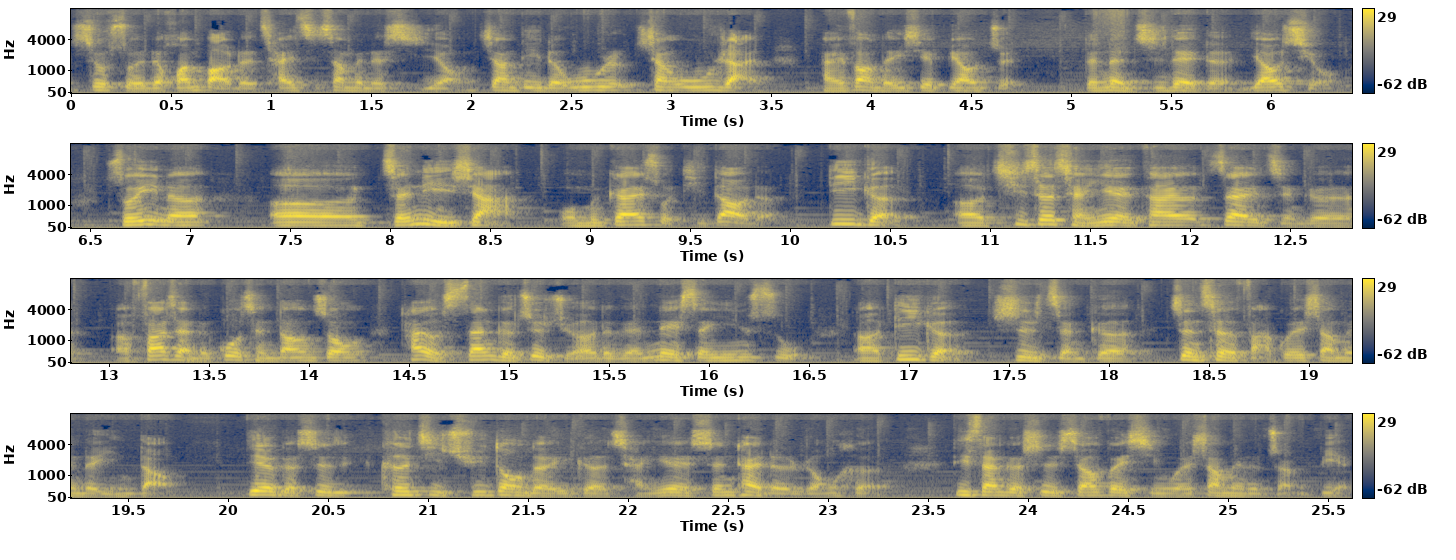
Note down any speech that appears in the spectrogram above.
就所谓的环保的材质上面的使用，降低的污像污染排放的一些标准等等之类的要求。所以呢，呃，整理一下我们刚才所提到的，第一个，呃，汽车产业它在整个呃发展的过程当中，它有三个最主要的一个内生因素啊，呃，第一个是整个政策法规上面的引导。第二个是科技驱动的一个产业生态的融合，第三个是消费行为上面的转变。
